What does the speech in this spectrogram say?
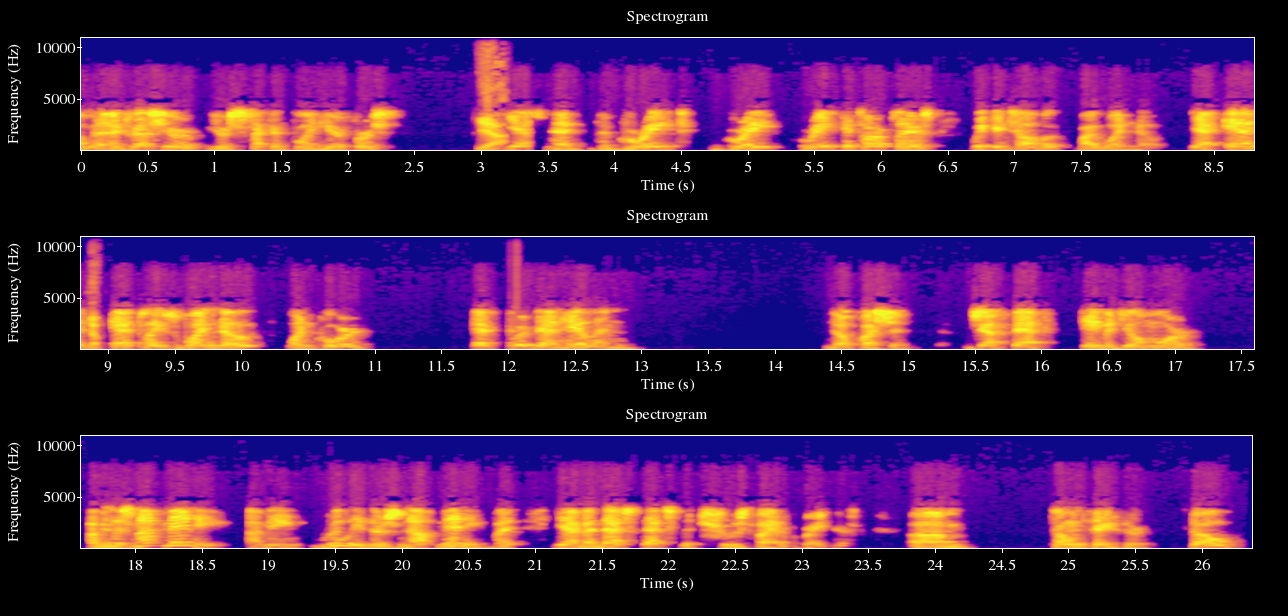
I'm going to address your your second point here first. Yeah. Yes, man. The great, great, great guitar players we can tell by, by one note. Yeah, Ed yep. Ed plays one note, one chord. Edward Van Halen, no question. Jeff Beck, David Gilmour. I mean, there's not many. I mean, really, there's not many. But yeah, man, that's that's the true sign of greatness. Um, tone chaser. So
